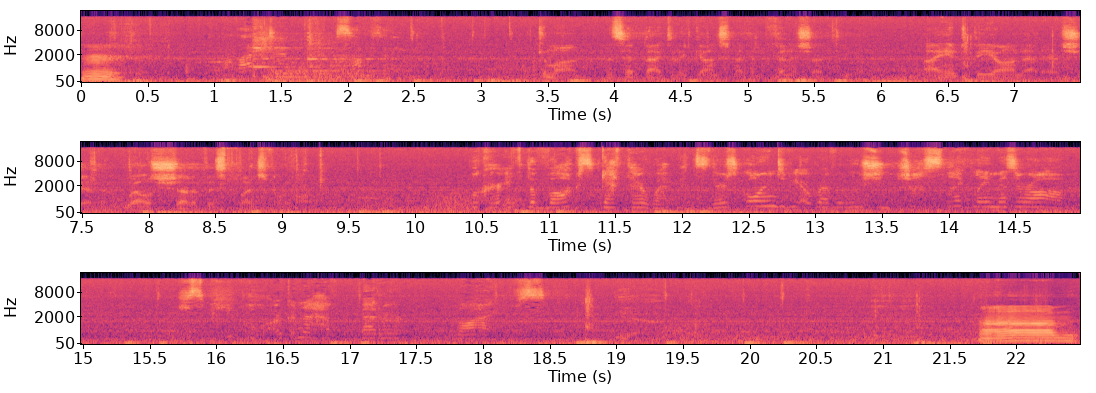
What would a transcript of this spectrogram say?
Well, that did something. Come on, let's head back to the gunsmith and finish our deal. I aim to be on that airship and well shut of this place for long. Booker, if the Vox get their weapons, there's going to be a revolution just like Les Miserables. These people are gonna have better lives. Yeah. Um.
